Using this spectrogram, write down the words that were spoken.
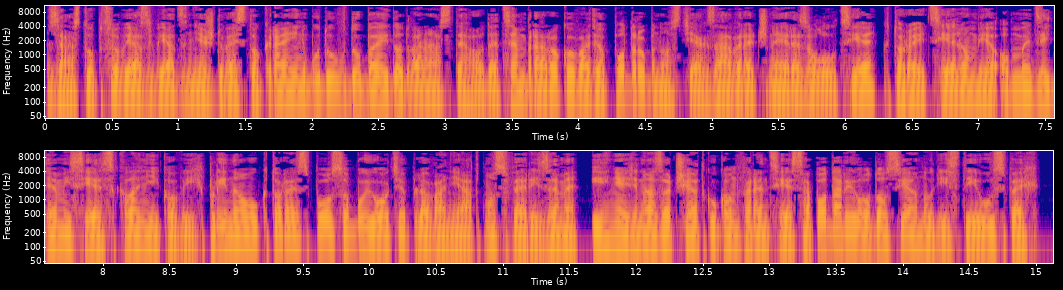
Zástupcovia z viac než 200 krajín budú v Dubaji do 12. decembra rokovať o podrobnostiach záverečnej rezolúcie, ktorej cieľom je obmedziť emisie skleníkových plynov, ktoré spôsobujú otepľovanie atmosféry Zeme. I hneď na začiatku konferencie sa podarilo dosiahnuť istý úspech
